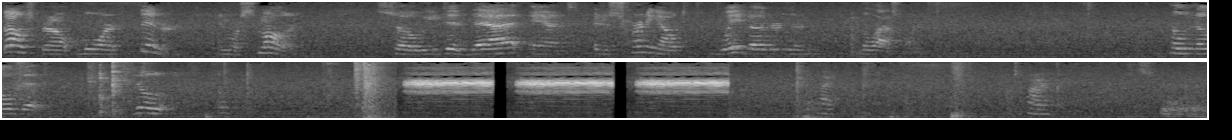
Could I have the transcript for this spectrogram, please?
bell sprout more thinner and more smaller. So we did that and it is turning out way better than the last one. He'll know that he'll Hi. Hi. What's going on?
